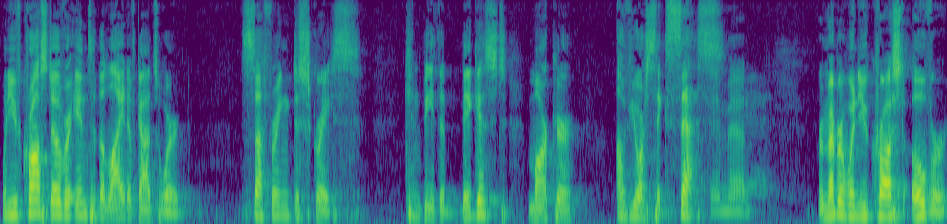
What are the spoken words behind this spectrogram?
when you've crossed over into the light of God's word, suffering disgrace can be the biggest marker of your success. Amen. Remember when you crossed over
